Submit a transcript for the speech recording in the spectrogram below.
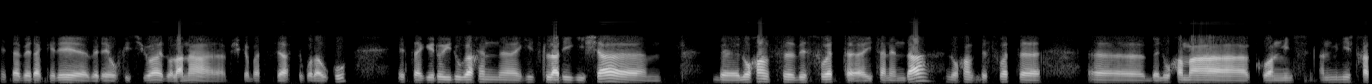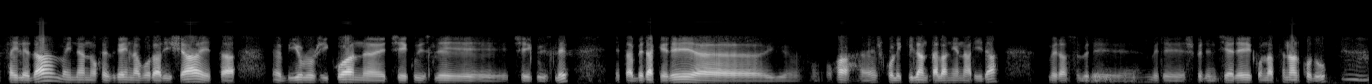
eta berak ere bere ofizioa edo lana pixka bat zehaztuko dauku. Eta gero irugarren hizlari gisa, be, Lorenz Bezuet uh, izanen da, Lorenz Bezuet uh, be Lujamako administratzaile da, baina horrez gain laborarisa eta uh, biologikoan uh, etxeeko izle, etxeeko izle eta berak ere uh, oha, eskolekilan talanien ari da, beraz bere, bere esperientzia ere kondatzen alko du. Mm.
